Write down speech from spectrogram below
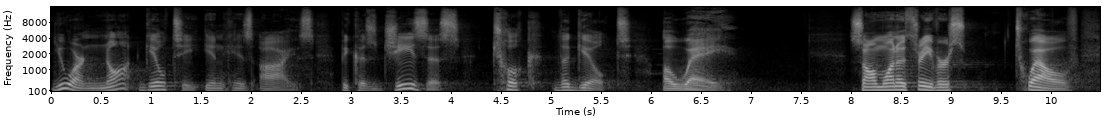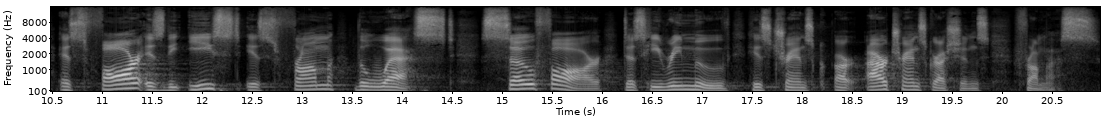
You are not guilty in his eyes because Jesus took the guilt away. Psalm 103, verse 12 As far as the east is from the west, so far does he remove his trans- our, our transgressions from us.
